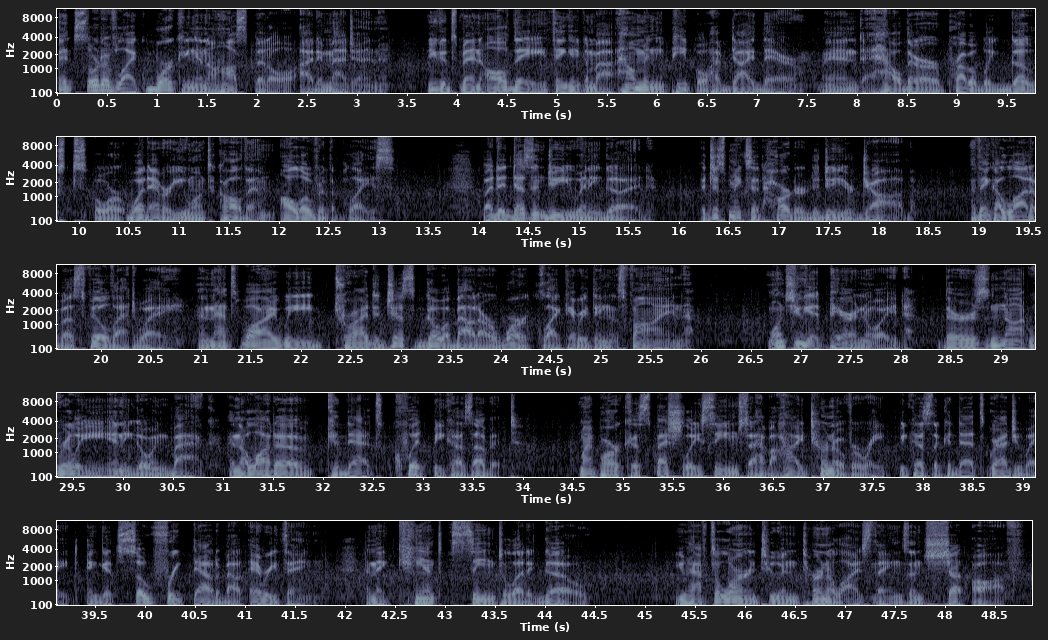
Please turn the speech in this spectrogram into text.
It's sort of like working in a hospital, I'd imagine. You could spend all day thinking about how many people have died there and how there are probably ghosts or whatever you want to call them all over the place. But it doesn't do you any good. It just makes it harder to do your job. I think a lot of us feel that way, and that's why we try to just go about our work like everything is fine. Once you get paranoid, there's not really any going back, and a lot of cadets quit because of it. My park especially seems to have a high turnover rate because the cadets graduate and get so freaked out about everything, and they can't seem to let it go. You have to learn to internalize things and shut off.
